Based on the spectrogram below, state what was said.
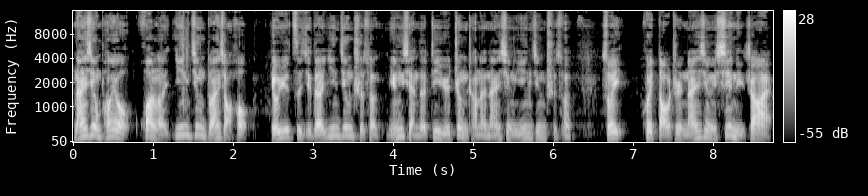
男性朋友患了阴茎短小后，由于自己的阴茎尺寸明显的低于正常的男性阴茎尺寸，所以会导致男性心理障碍。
